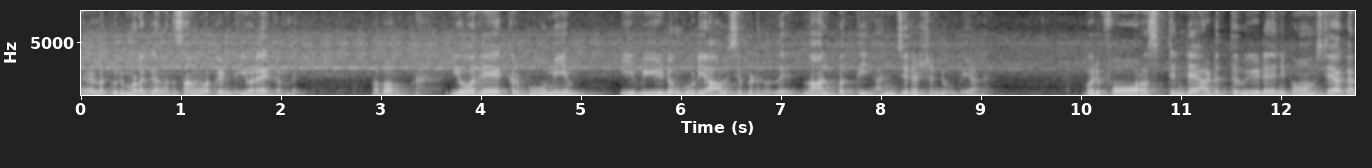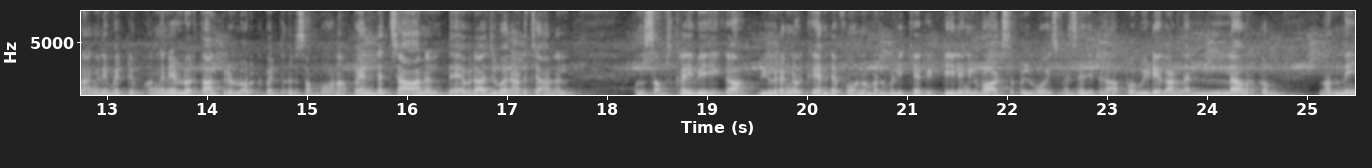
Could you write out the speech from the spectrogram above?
അങ്ങനെയുള്ള കുരുമുളക് അങ്ങനത്തെ സാധനങ്ങളൊക്കെ ഉണ്ട് ഈ ഒരേക്കറിൽ അപ്പം ഈ ഒരേക്കർ ഭൂമിയും ഈ വീടും കൂടി ആവശ്യപ്പെടുന്നത് നാൽപ്പത്തി അഞ്ച് ലക്ഷം രൂപയാണ്. അപ്പോൾ ഒരു ഫോറസ്റ്റിന്റെ അടുത്ത് വീട് ഇനിയിപ്പോൾ ഹോം സ്റ്റേ ആക്കാൻ അങ്ങനെയും പറ്റും. അങ്ങനെയുള്ള ഒരു താല്പര്യമുള്ളവർക്ക് പറ്റുന്നൊരു സംഭവമാണ്. അപ്പോൾ എന്റെ ചാനൽ ദേവരാജ് വയനാട് ചാനൽ ഒന്ന് സബ്സ്ക്രൈബ് ചെയ്യുക. വിവരങ്ങൾക്ക് എന്റെ ഫോൺ നമ്പറിൽ വിളിക്കുക. കിട്ടിയില്ലെങ്കിൽ വാട്സപ്പിൽ വോയിസ് മെസ്സേജ് ഇടുക. അപ്പോൾ വീഡിയോ കാണുന്ന എല്ലാവർക്കും നന്ദി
